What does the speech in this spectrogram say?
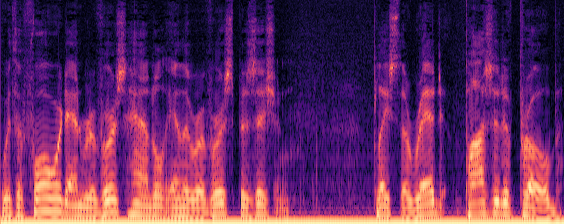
With the forward and reverse handle in the reverse position, place the red positive probe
